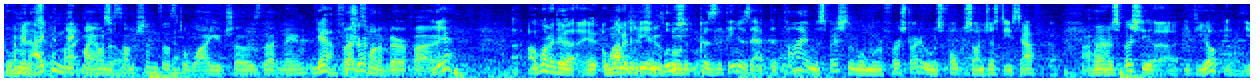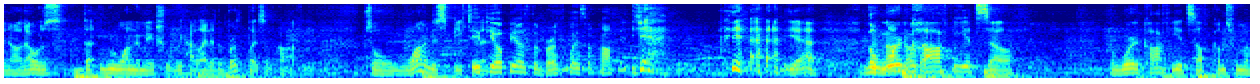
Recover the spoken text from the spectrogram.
Bun I mean, I can make my yeah, own so- assumptions as to why you chose that name. Yeah, but I just want to verify. Yeah. I wanted to I Why wanted to be inclusive because the thing is at the time, especially when we were first starting, it was focused on just East Africa, Uh-huh. and especially uh, Ethiopia. You know, that was that we wanted to make sure we highlighted the birthplace of coffee. So we wanted to speak to. Ethiopia is the birthplace of coffee. Yeah, yeah, yeah. The Did word know that. coffee itself, the word coffee itself comes from a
